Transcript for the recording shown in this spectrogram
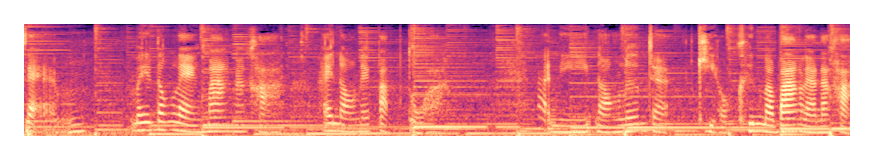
แสงไม่ต้องแรงมากนะคะ ให้น้องได้ปรับตัว อันนี้น้องเริ่มจะเขียวขึ้นมาบ้างแล้วนะคะ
